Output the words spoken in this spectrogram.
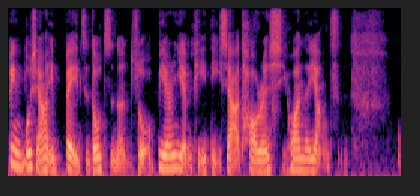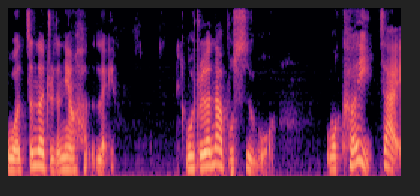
并不想要一辈子都只能做别人眼皮底下讨人喜欢的样子，我真的觉得那样很累。我觉得那不是我，我可以在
